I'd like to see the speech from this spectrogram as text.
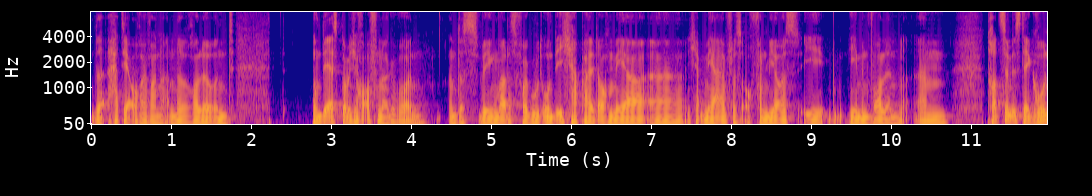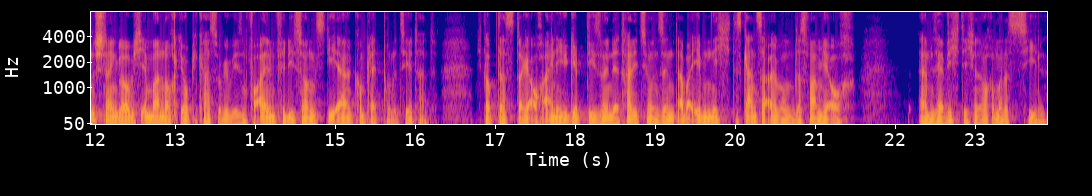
Da hat ja auch einfach eine andere Rolle und und er ist, glaube ich, auch offener geworden. Und deswegen war das voll gut. Und ich habe halt auch mehr, äh, ich habe mehr Einfluss auch von mir aus eh nehmen wollen. Ähm, trotzdem ist der Grundstein, glaube ich, immer noch Jo Picasso gewesen. Vor allem für die Songs, die er komplett produziert hat. Ich glaube, dass da auch einige gibt, die so in der Tradition sind, aber eben nicht das ganze Album. Das war mir auch ähm, sehr wichtig und auch immer das Ziel.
